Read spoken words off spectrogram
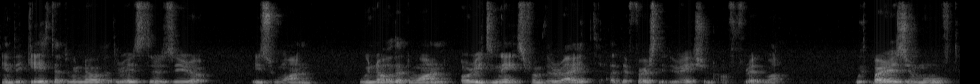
In the case that we know that register 0 is 1, we know that 1 originates from the write at the first iteration of thread 1. With barriers removed,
